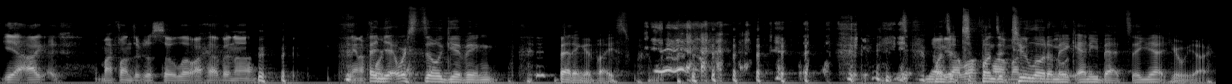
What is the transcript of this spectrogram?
Yeah, I, I my funds are just so low. I haven't uh can't. And yet we're still giving betting advice. No, funds yeah, are, funds are too low to make any bets. So yet here we are.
